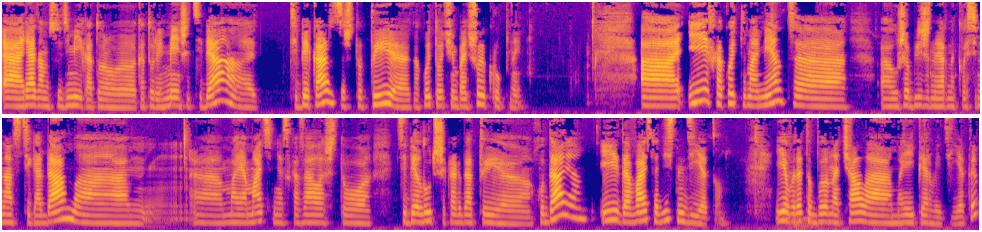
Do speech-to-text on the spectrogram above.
рядом с людьми, которые, которые меньше тебя, тебе кажется, что ты какой-то очень большой и крупный. А, и в какой-то момент э, э, уже ближе, наверное, к 18 годам, э, моя мать мне сказала, что тебе лучше, когда ты худая, и давай садись на диету. И вот это было начало моей первой диеты.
